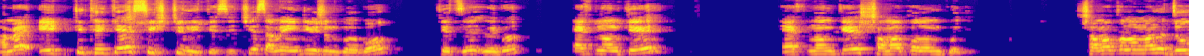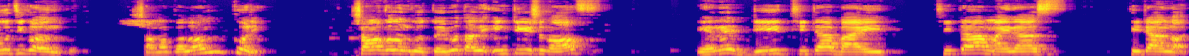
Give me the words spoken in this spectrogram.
আমরা এইটটি থেকে সিক্সটি নিতেছি। ঠিক আছে, আমরা ইন্টিগ্রেশন করব। ক্ষেত্রে দেখব এক নংকে এক নংকে সমাকলন করি। সমাকলন মানে যৌগতিকরণ করি। সমাকলন করি। সমাকলন করতে হইব, তাহলে ইন্টিগ্রেশন অফ এখানে d theta by theta minus theta nought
